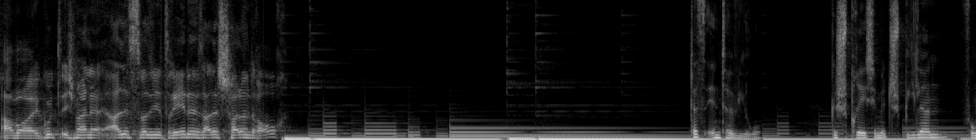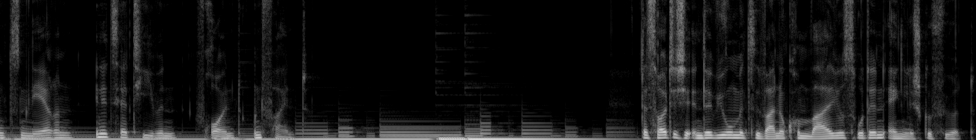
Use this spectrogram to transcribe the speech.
Aber gut, ich meine, alles, was ich jetzt rede, ist alles Schall und Rauch. Das Interview. Gespräche mit Spielern, Funktionären, Initiativen, Freund und Feind. Das heutige Interview mit Silvano Convalius wurde in Englisch geführt.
